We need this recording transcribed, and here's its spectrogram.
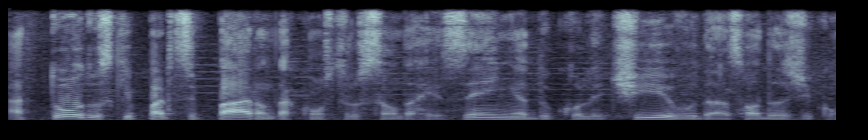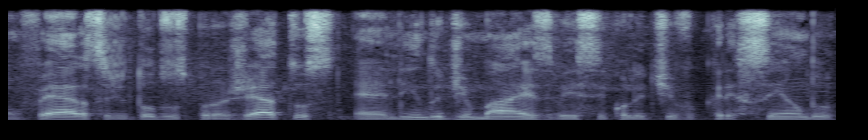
a todos que participaram da construção da resenha, do coletivo, das rodas de conversa, de todos os projetos. É lindo demais ver esse coletivo crescendo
